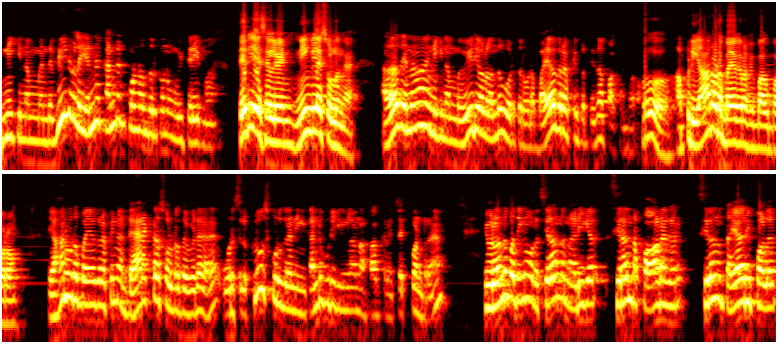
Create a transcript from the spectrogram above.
இன்னைக்கு நம்ம இந்த வீடியோல என்ன கண்டென்ட் கொண்டு வந்திருக்கோம்னு உங்களுக்கு தெரியுமா? தெரியல செல்வின். நீங்களே சொல்லுங்க. அதாவது என்னன்னா இன்னைக்கு நம்ம வீடியோல வந்து ஒருத்தரோட பயோகிராஃபி பத்தி தான் பார்க்க போறோம். ஓ அப்படி யாரோட பயோகிராஃபி பார்க்க போறோம்? யாரோட பயோகிராஃபி நான் டேரக்டா சொல்றதை விட ஒரு சில க்ளூஸ் கொடுக்குறேன். நீங்க கண்டுபிடிக்கிறீங்களா நான் பார்க்கறேன். செக் பண்றேன். இவர் வந்து பாத்தீங்கன்னா ஒரு சிறந்த நடிகர் சிறந்த பாடகர் சிறந்த தயாரிப்பாளர்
